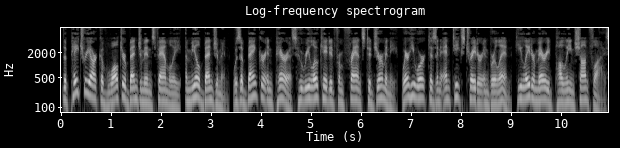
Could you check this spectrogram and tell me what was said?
The patriarch of Walter Benjamin's family, Emil Benjamin, was a banker in Paris who relocated from France to Germany, where he worked as an antiques trader in Berlin. He later married Pauline Schonflies.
